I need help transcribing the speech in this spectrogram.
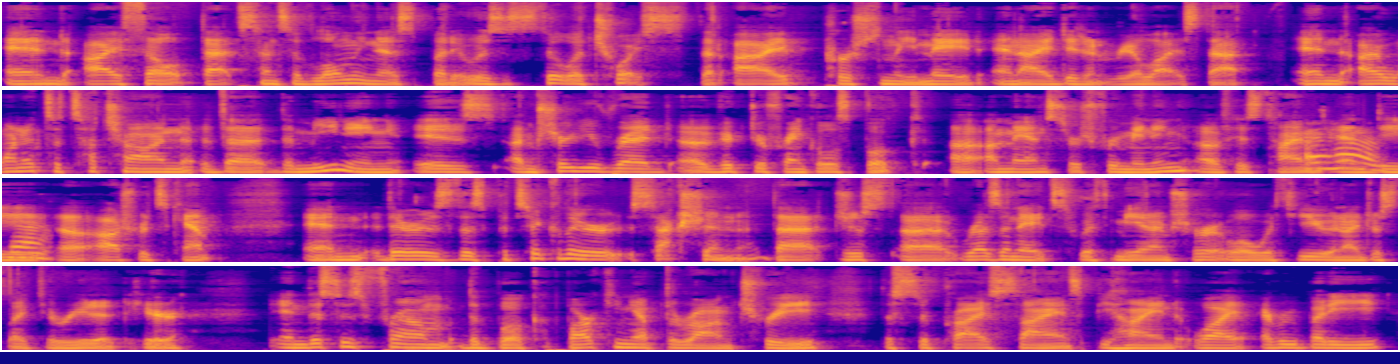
And I felt that sense of loneliness, but it was still a choice that I personally made. And I didn't realize that. And I wanted to touch on the the meaning is I'm sure you've read uh, Viktor Frankl's book uh, A Man's Search for Meaning of his time in the yeah. uh, Auschwitz camp. And there is this particular section that just uh, resonates with me, and I'm sure it will with you. And I just like to read it here. And this is from the book Barking Up the Wrong Tree: The Surprise Science Behind Why Everybody,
